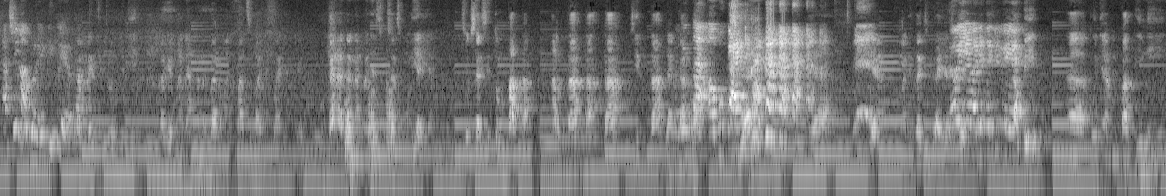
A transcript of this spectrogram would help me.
Harusnya nggak boleh gitu ya, nggak Pak. boleh gitu. Jadi bagaimana menebar manfaat sebanyak-banyaknya. Kan ada namanya sukses mulia ya. Sukses itu empat tak, harta, tahta, cinta, dan kata. oh bukan. Ya, ya, wanita juga ya. Oh iya, wanita juga ya. Tapi eh, punya empat ini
